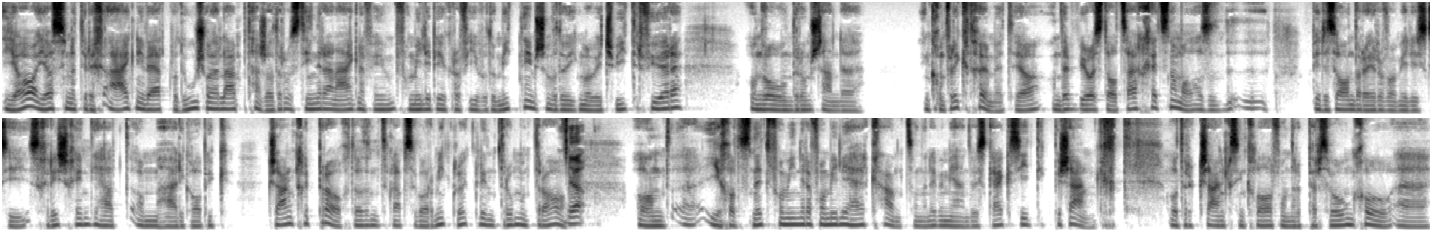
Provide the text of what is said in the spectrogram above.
Ja, ja, es sind natürlich eigene Werte, die du schon erlebt hast, oder? Aus deiner eigenen Fam- Familienbiografie, die du mitnimmst und die du irgendwo willst weiterführen und wo unter Umständen in Konflikt kommen, ja. Und eben bei uns tatsächlich jetzt nochmal, also äh, bei der Sandra ihrer Familie war es das Christkind, die hat am Heiligabend Geschenke gebracht, oder? Und ich glaube sogar mit Glöckchen und drum und dran. Ja. Und äh, ich habe das nicht von meiner Familie her gekannt, sondern eben, wir haben uns gegenseitig beschenkt. Oder Geschenke sind klar von einer Person gekommen, äh,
